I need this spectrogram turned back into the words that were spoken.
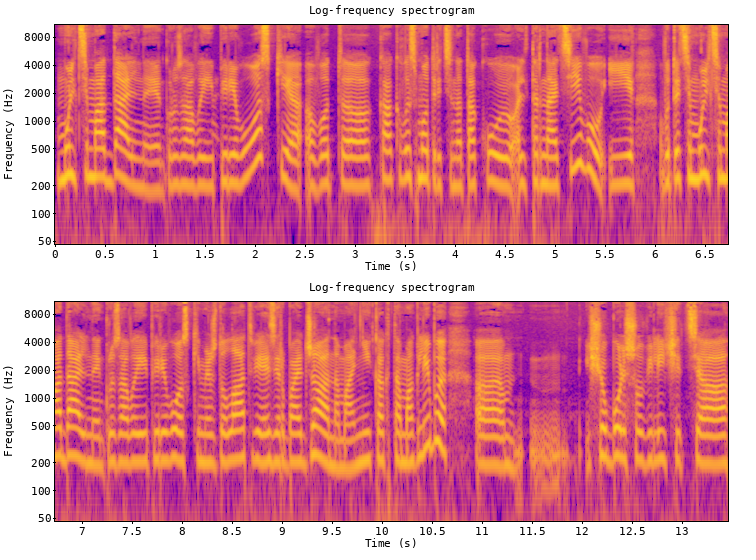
мультимодальные грузовые перевозки. Вот как вы смотрите на такую альтернативу и вот эти мультимодальные грузовые перевозки между Латвией и Азербайджаном Азербайджаном, они как-то могли бы э, еще больше увеличить э,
